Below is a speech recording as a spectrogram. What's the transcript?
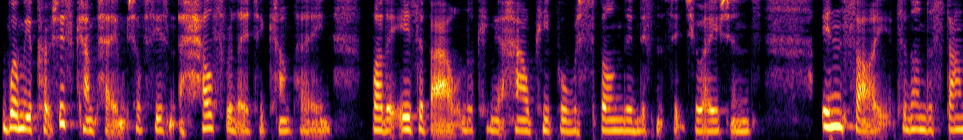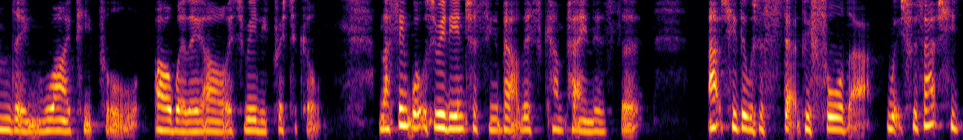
when we approach this campaign, which obviously isn't a health related campaign, but it is about looking at how people respond in different situations, insight and understanding why people are where they are is really critical. And I think what was really interesting about this campaign is that actually there was a step before that, which was actually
